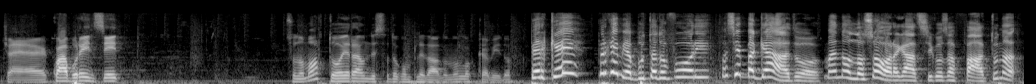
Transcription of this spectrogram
Cioè, qua pure in sé... Sono morto o il round è stato completato? Non l'ho capito. Perché? Perché mi ha buttato fuori? Ma si è buggato! Ma non lo so, ragazzi, cosa ha fatto. Una...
